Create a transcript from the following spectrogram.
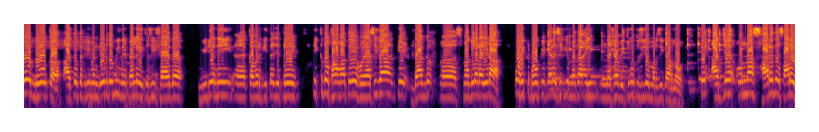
ਉਹ ਲੋਕ ਅੱਜ ਤੋਂ ਤਕਰੀਬਨ ਡੇਢ ਦੋ ਮਹੀਨੇ ਪਹਿਲੇ ਹੀ ਤੁਸੀਂ ਸ਼ਾਇਦ ਮੀਡੀਆ ਨਹੀਂ ਕਵਰ ਕੀਤਾ ਜਿੱਥੇ ਇੱਕ ਦੋ ਥਾਵਾਂ ਤੇ ਹੋਇਆ ਸੀਗਾ ਕਿ ਡਰੱਗ ਸਮਗਲਰ ਹੈ ਜਿਹੜਾ, ਉਹ ਇੱਕ ਠੋਕ ਕੇ ਕਹਿ ਰਿਹਾ ਸੀ ਕਿ ਮੈਂ ਤਾਂ ਐਂ ਨਸ਼ਾ ਵੇਚੂਗਾ, ਤੁਸੀਂ ਜੋ ਮਰਜ਼ੀ ਕਰ ਲਓ। ਤੇ ਅੱਜ ਉਹਨਾਂ ਸਾਰੇ ਦੇ ਸਾਰੇ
